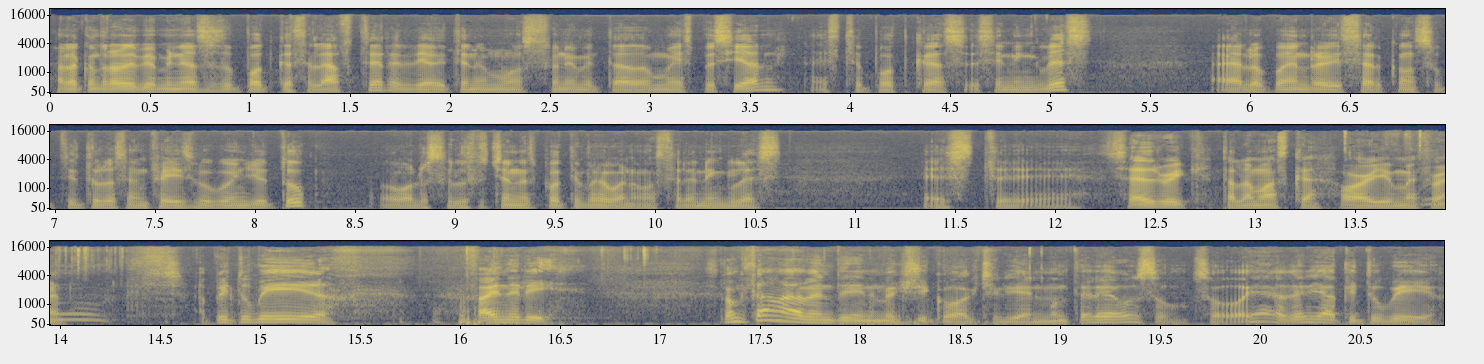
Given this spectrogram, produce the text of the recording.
Hola Controles, bienvenidos a su podcast El After. El día de hoy tenemos un invitado muy especial. Este podcast es en inglés. Uh, lo pueden revisar con subtítulos en Facebook o en YouTube. O los que lo escuchan en Spotify, bueno, va a estar en inglés. Este, Cedric Talamasca, how are you, my friend? Ooh, happy to be here. Finally. It's long time I haven't been in Mexico actually, and Monterrey also. So yeah, really happy to be here.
